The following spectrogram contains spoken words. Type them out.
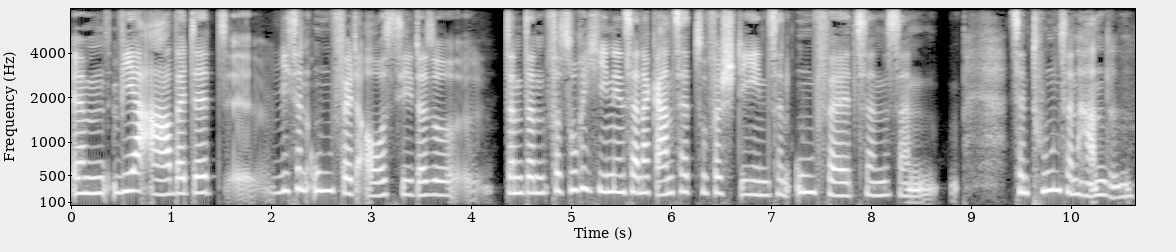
ähm, wie er arbeitet, äh, wie sein Umfeld aussieht. Also dann, dann versuche ich ihn in seiner Ganzheit zu verstehen, sein Umfeld, sein, sein, sein Tun, sein Handeln.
